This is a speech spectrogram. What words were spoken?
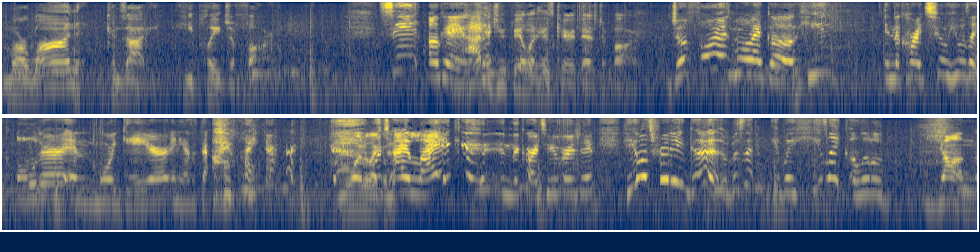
Marwan Kanzadi. He played Jafar. See, okay. How did you feel on his character as Jafar? Jafar is more like a he. In the cartoon, he was like older and more gayer, and he has like the eyeliner. Like which I like in the cartoon version. He was pretty good. Was like, but he's like a little young.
